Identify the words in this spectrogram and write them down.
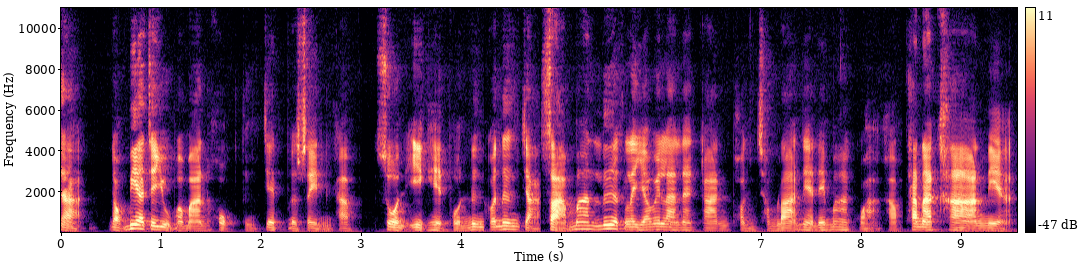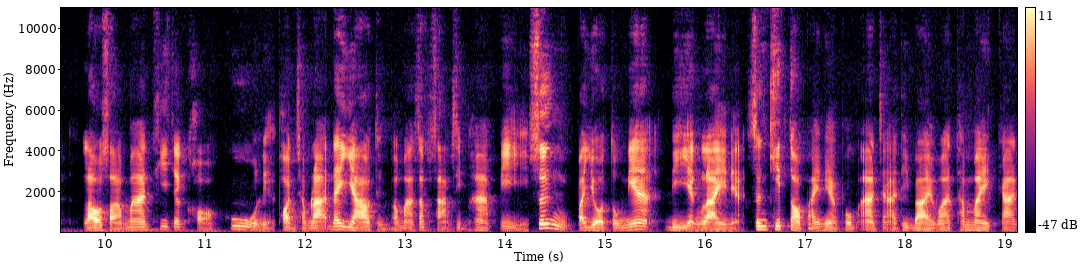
จะดอกเบี้ยจะอยู่ประมาณ 6-7%ครับ ส่วนอีกเหตุผลหนึ่งก็เนื่องจากสามารถเลือกระยะเวลาในการผ่อนชำระเนี่ยได้มากกว่าครับ ธนาคารเนี่ยเราสามารถที่จะขอกู้เนี่ยผ่อนชำระได้ยาวถึงประมาณสัก 35 ปี ซึ่งประโยชน์ตรงเนี้ยดีอย่างไรเนี่ยซึ่งคลิปต่อไปเนี่ยผมอาจจะอธิบายว่าทำไมการ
